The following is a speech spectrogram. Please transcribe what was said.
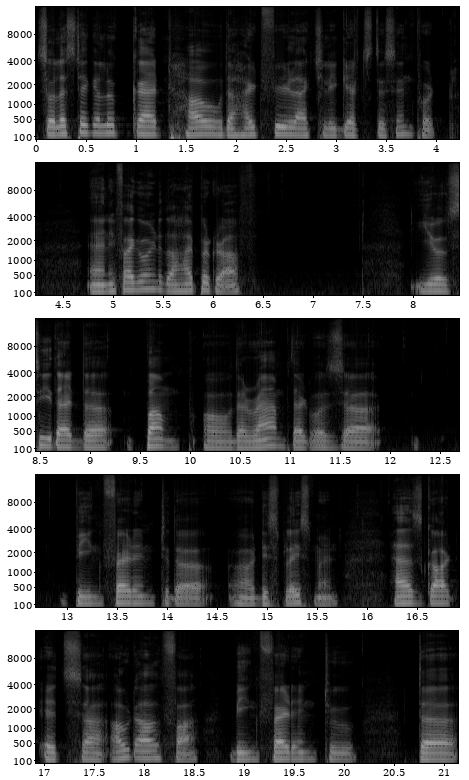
So let's take a look at how the height field actually gets this input. And if I go into the hypergraph, you'll see that the bump or the ramp that was uh, being fed into the uh, displacement has got its uh, out alpha being fed into the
